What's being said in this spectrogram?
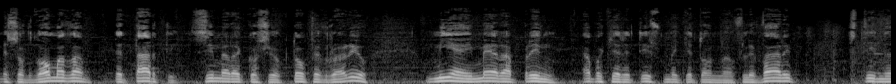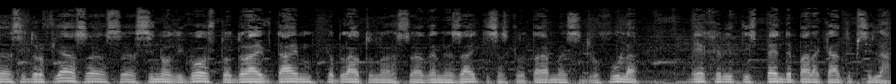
μεσοβδόμαδα Τετάρτη σήμερα 28 Φεβρουαρίου μία ημέρα πριν αποχαιρετήσουμε και τον Φλεβάρη. Στην συντροφιά σας συνοδηγός το Drive Time. Και ο Πλάτωνας Δενεζάκη σας κρατάμε συντροφούλα μέχρι τις 5 παρακάτω ψηλά.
